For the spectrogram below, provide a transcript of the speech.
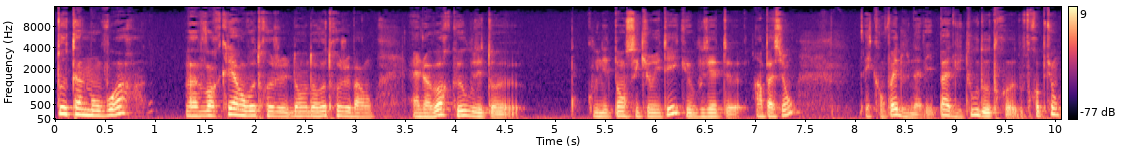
totalement voir, va voir clair votre jeu, dans, dans votre jeu. Pardon. Elle va voir que vous êtes, euh, que vous n'êtes pas en sécurité, que vous êtes euh, impatient, et qu'en fait vous n'avez pas du tout d'autres options.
